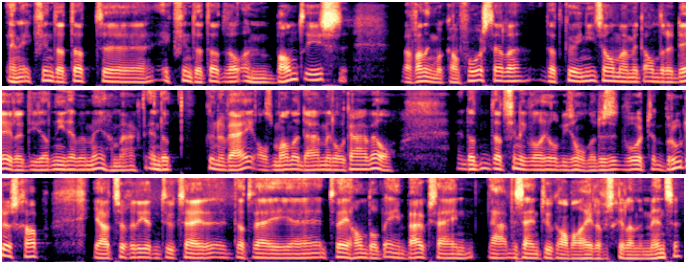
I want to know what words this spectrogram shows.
En ik vind dat dat, uh, ik vind dat, dat wel een band is waarvan ik me kan voorstellen, dat kun je niet zomaar met anderen delen die dat niet hebben meegemaakt. En dat kunnen wij als mannen daar met elkaar wel. En dat, dat vind ik wel heel bijzonder. Dus het woord broederschap, ja, het suggereert natuurlijk zij, dat wij uh, twee handen op één buik zijn. Nou, we zijn natuurlijk allemaal hele verschillende mensen.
